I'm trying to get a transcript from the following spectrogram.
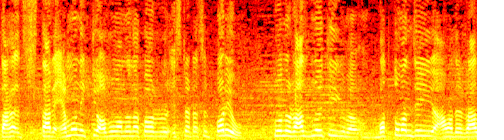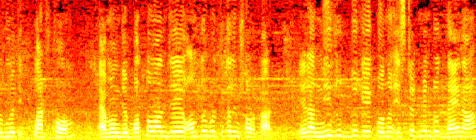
তার- এমন একটি অবমাননাকর স্ট্যাটাসের পরেও কোনো রাজনৈতিক, বর্তমান যেই আমাদের রাজনৈতিক প্ল্যাটফর্ম এবং যে বর্তমান যে অন্তর্বর্তীকালীন সরকার, এরা নিজ উদ্যোগে কোনো স্টেটমেন্টও দেয় না।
